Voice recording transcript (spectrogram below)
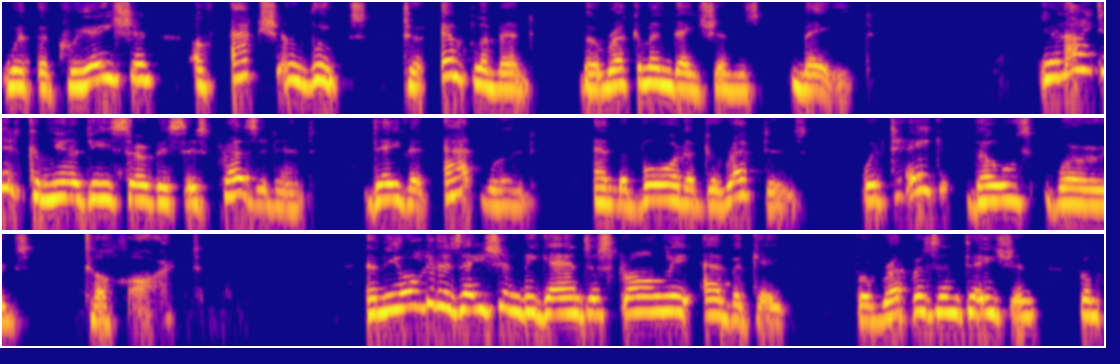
with the creation of action groups to implement the recommendations made. United Community Services President David Atwood and the board of directors would take those words to heart. And the organization began to strongly advocate for representation from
